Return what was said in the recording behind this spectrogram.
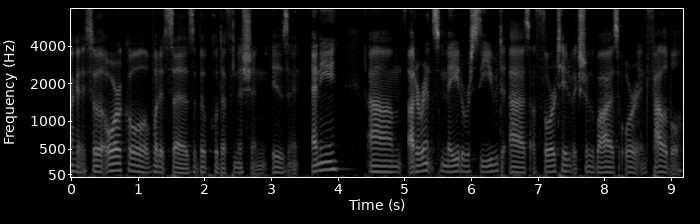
Okay, so the oracle of what it says, the biblical definition is an- any um, utterance made or received as authoritative, extremely wise, or infallible.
